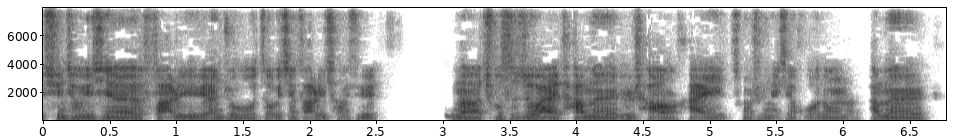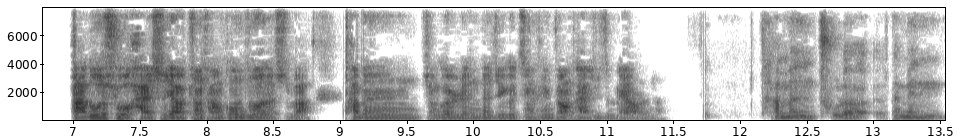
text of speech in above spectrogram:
寻求一些法律援助、走一些法律程序，那除此之外，他们日常还从事哪些活动呢？他们大多数还是要正常工作的，是吧？他们整个人的这个精神状态是怎么样的呢？他们除了他们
